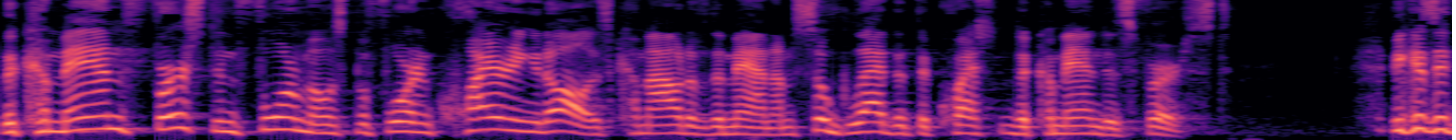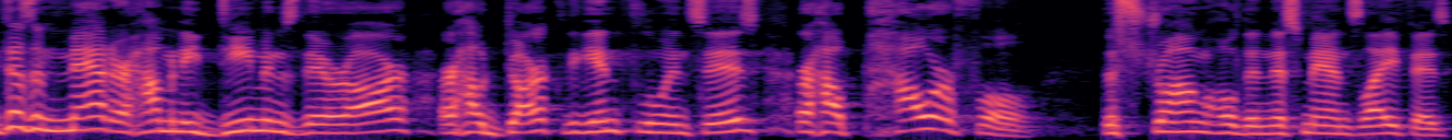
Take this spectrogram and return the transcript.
The command, first and foremost, before inquiring at all, is come out of the man. I'm so glad that the, question, the command is first. Because it doesn't matter how many demons there are, or how dark the influence is, or how powerful the stronghold in this man's life is.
